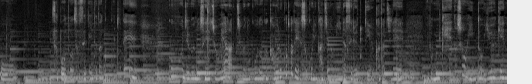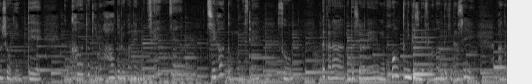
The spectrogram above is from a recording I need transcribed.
こうサポートをさせていただくことでこう自分の成長や自分の行動が変わることでそこに価値が見いだせるっていう形でやっぱ無形の商品と有形の商品ってこう買う時のハードルがねもう全然違うと思うんですね。そう。だから私はねもう本当にビジネス学んできたしあの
